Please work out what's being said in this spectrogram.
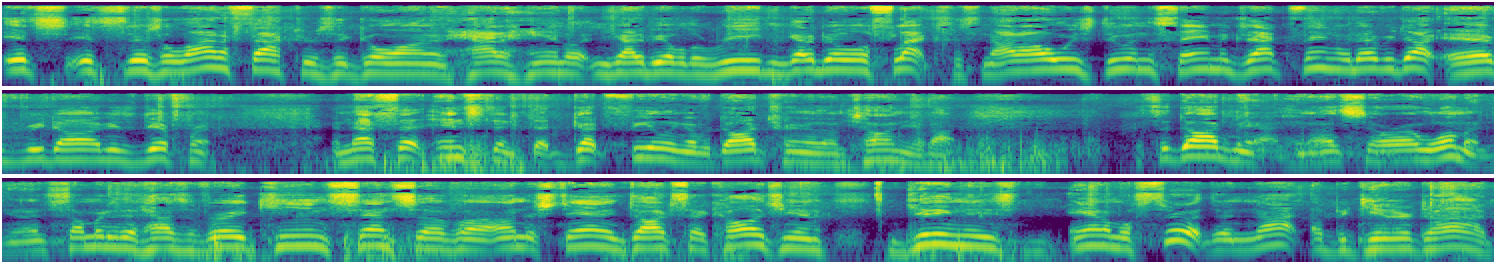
it's it's there's a lot of factors that go on and how to handle it. You got to be able to read, and you got to be able to flex. It's not always doing the same exact thing with every dog. Every dog is different, and that's that instinct, that gut feeling of a dog trainer that I'm telling you about it's a dog man, you know, it's, or a woman, you know, it's somebody that has a very keen sense of uh, understanding dog psychology and getting these animals through it. They're not a beginner dog.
